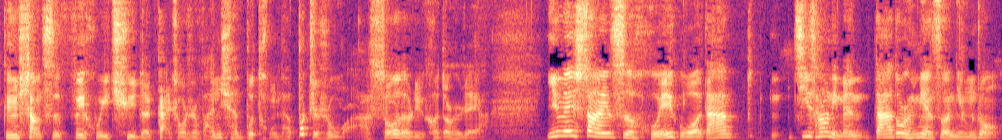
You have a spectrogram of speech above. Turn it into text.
跟上次飞回去的感受是完全不同的，不只是我啊，所有的旅客都是这样。因为上一次回国，大家机舱里面大家都是面色凝重，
